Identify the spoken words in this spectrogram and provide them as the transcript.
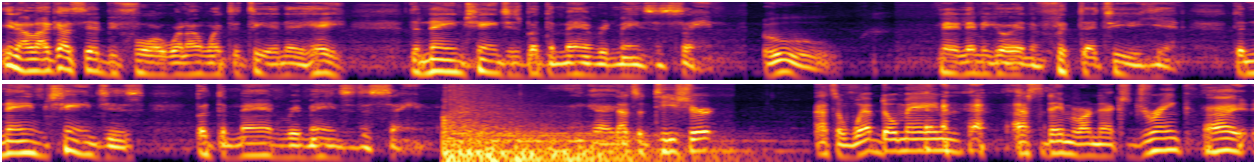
you know, like I said before, when I went to TNA, hey, the name changes, but the man remains the same. Ooh, Let, let me go ahead and flip that to you again. The name changes, but the man remains the same. Okay. that's a T-shirt. That's a web domain. That's the name of our next drink. all right.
